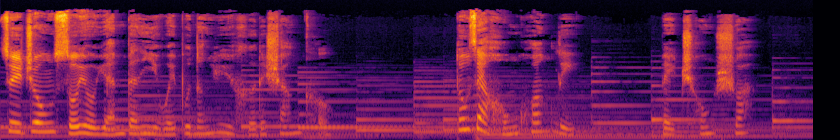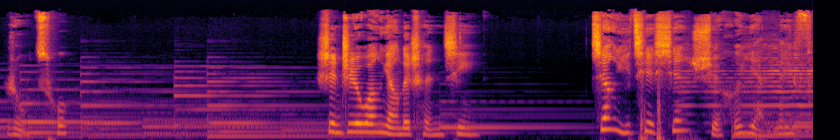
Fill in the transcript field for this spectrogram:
最终，所有原本以为不能愈合的伤口，都在洪荒里被冲刷。揉搓，甚至汪洋的沉静，将一切鲜血和眼泪覆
